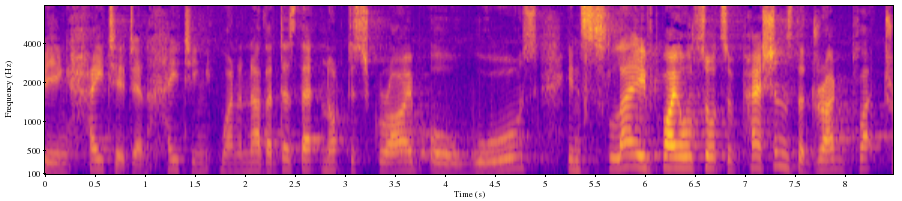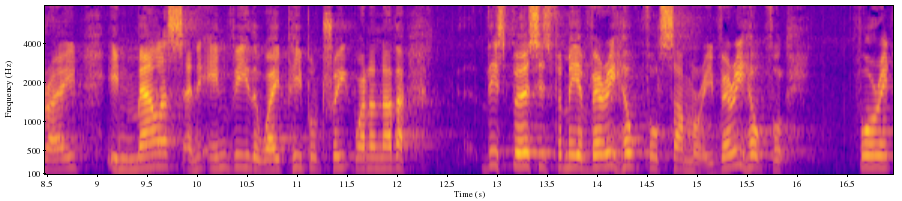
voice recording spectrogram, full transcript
being hated and hating one another. Does that not describe all wars? Enslaved by all sorts of passions, the drug trade, in malice and envy, the way people treat one another. This verse is for me a very helpful summary, very helpful, for it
